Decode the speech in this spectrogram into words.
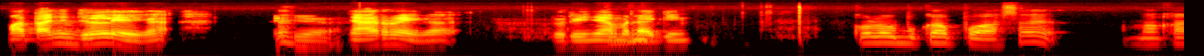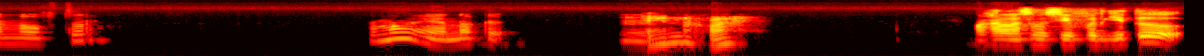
Matanya jelek kak. Iya. Nyaru ya kak. Durinya sama daging. Kalau buka puasa ya makan lobster emang enak ya? Enak lah. Makan langsung seafood gitu.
